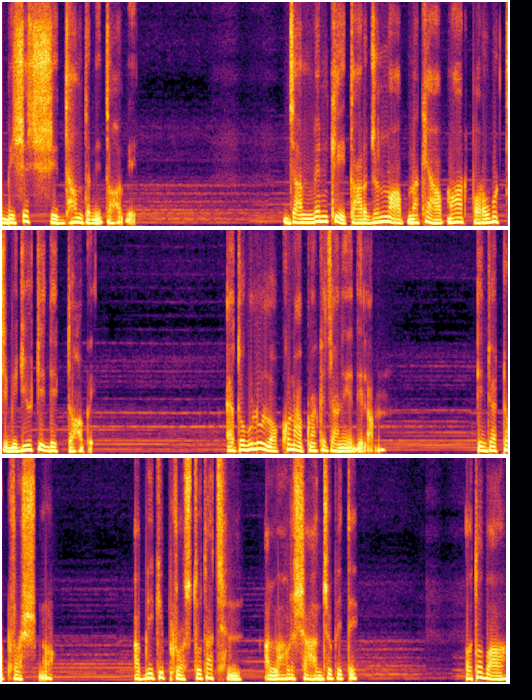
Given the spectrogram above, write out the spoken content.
বিশেষ সিদ্ধান্ত নিতে হবে। জানবেন কি, তার জন্য আপনাকে আমার পরবর্তী ভিডিওটি দেখতে হবে। এতগুলো লক্ষণ আপনাকে জানিয়ে দিলাম। কিন্তু একটা প্রশ্ন। আপনি কি প্রস্তুত আছেন আল্লাহর সাহায্য পেতে? অথবা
